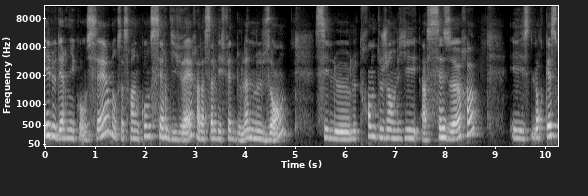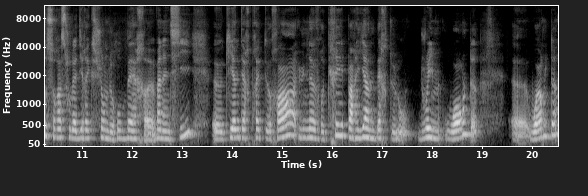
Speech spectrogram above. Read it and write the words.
Et le dernier concert, donc ça sera un concert d'hiver à la salle des fêtes de Lannemezan. C'est le, le, 30 janvier à 16h. Et l'orchestre sera sous la direction de Robert euh, Vanensi, euh, qui interprétera une œuvre créée par Yann Berthelot, Dream World, euh, World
